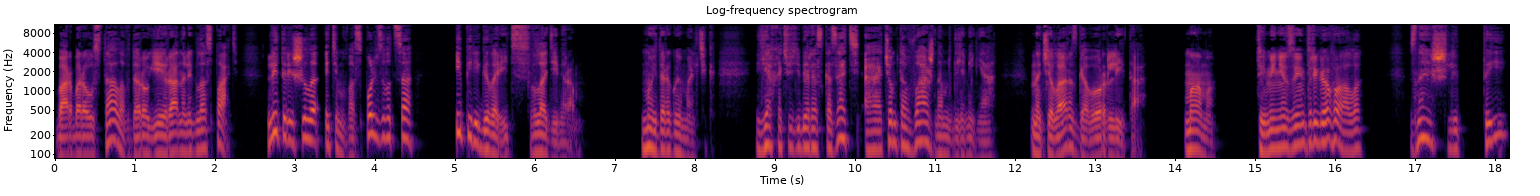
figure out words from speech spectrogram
Барбара устала в дороге и рано легла спать. Лита решила этим воспользоваться и переговорить с Владимиром. «Мой дорогой мальчик, я хочу тебе рассказать о чем-то важном для меня», — начала разговор Лита. «Мама, ты меня заинтриговала. Знаешь ли ты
